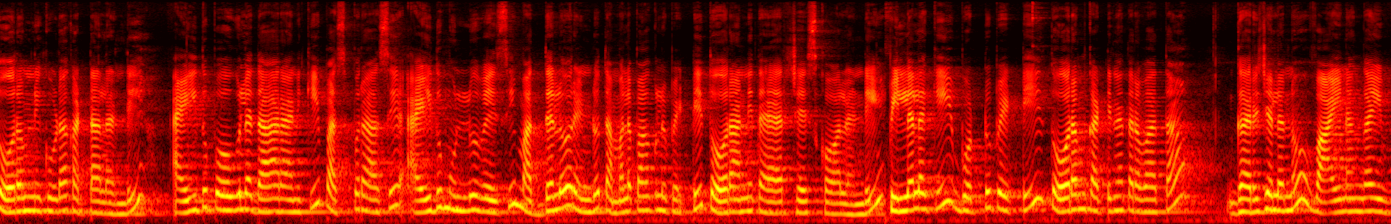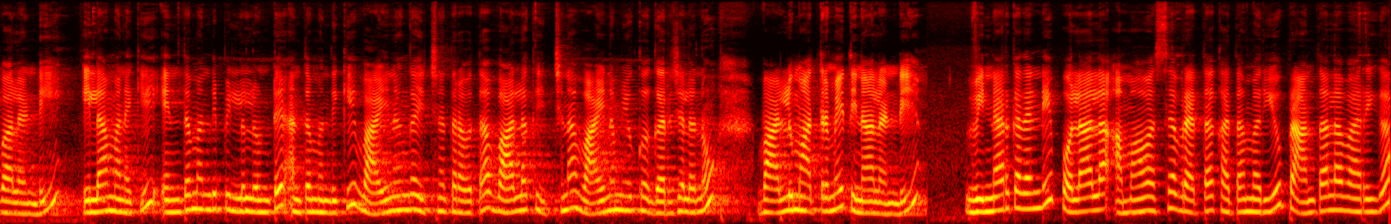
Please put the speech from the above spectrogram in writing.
తోరంని కూడా కట్టాలండి. ఐదు పోగుల దారానికి పసుపు రాసి ఐదు ముళ్ళు వేసి మధ్యలో రెండు తమలపాకులు పెట్టి తోరాన్ని తయారు చేసుకోవాలండి. పిల్లలకి బొట్టు పెట్టి తోరం కట్టిన తర్వాత గరిజలను వాయినంగా ఇవ్వాలండి. ఇలా మనకి ఎంతమంది పిల్లలు ఉంటే అంతమందికి వాయినంగా ఇచ్చిన తర్వాత వాళ్ళకి ఇచ్చిన వాయినం యొక్క గరిజలను వాళ్ళు మాత్రమే తినాలండి. విన్నారు కదండి పొలాల అమావాస్య వ్రత కథ మరియు ప్రాంతాల వారీగా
